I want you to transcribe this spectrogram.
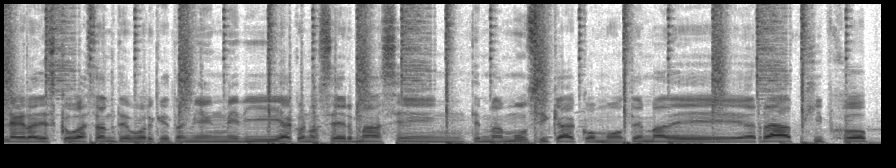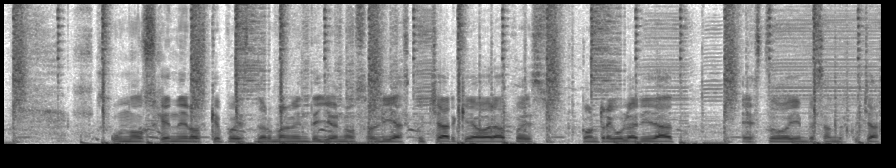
le agradezco bastante porque también me di a conocer más en tema música como tema de rap, hip hop, unos géneros que pues normalmente yo no solía escuchar que ahora pues con regularidad estoy empezando a escuchar.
